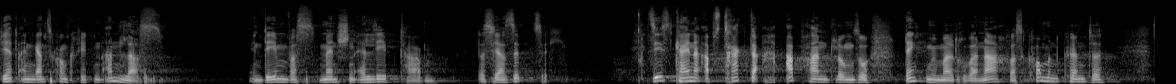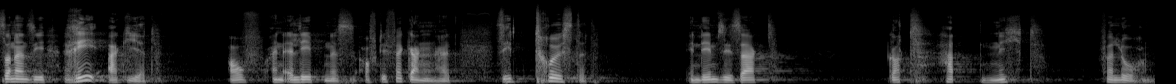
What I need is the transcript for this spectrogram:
die hat einen ganz konkreten Anlass in dem, was Menschen erlebt haben, das Jahr 70. Sie ist keine abstrakte Abhandlung, so denken wir mal drüber nach, was kommen könnte, sondern sie reagiert auf ein Erlebnis, auf die Vergangenheit. Sie tröstet, indem sie sagt, Gott hat nicht verloren,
